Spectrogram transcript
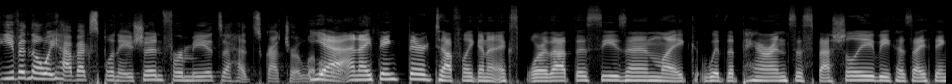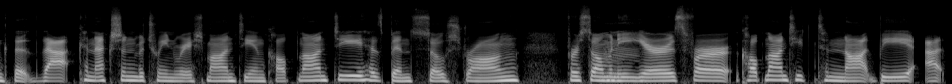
even though we have explanation for me it's a head scratcher a little yeah, and I think they're definitely going to explore that this season, like with the parents especially, because I think that that connection between Reshmanti and Kalpnanti has been so strong for so many Mm. years. For Kalpnanti to not be at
